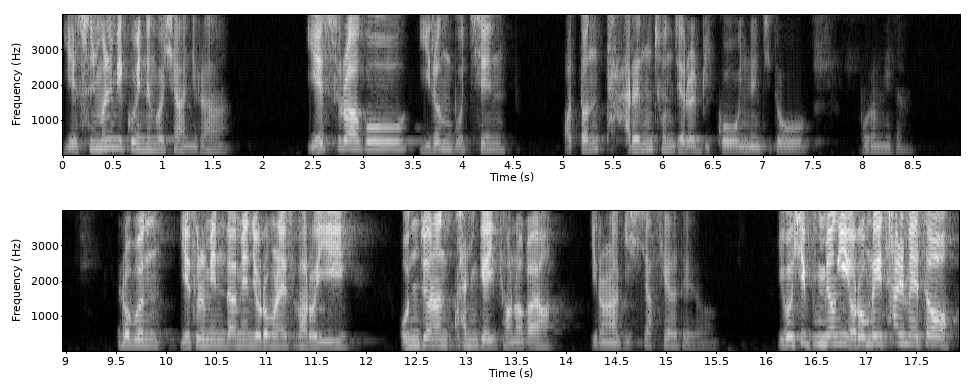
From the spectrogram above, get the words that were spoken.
예수님을 믿고 있는 것이 아니라 예수라고 이름 붙인 어떤 다른 존재를 믿고 있는지도 모릅니다. 여러분, 예수를 믿는다면 여러분 안에서 바로 이 온전한 관계의 변화가 일어나기 시작해야 돼요. 이것이 분명히 여러분의 삶에서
